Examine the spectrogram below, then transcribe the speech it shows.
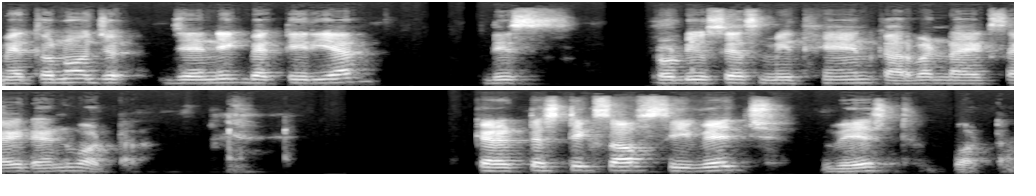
methanogenic bacteria. This produces methane, carbon dioxide and water characteristics of sewage waste water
